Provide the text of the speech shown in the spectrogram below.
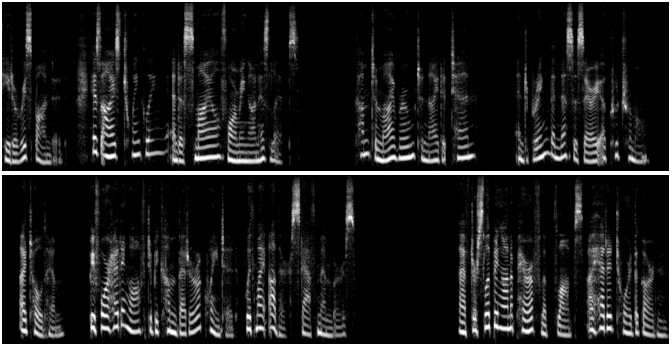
Peter responded, his eyes twinkling and a smile forming on his lips. Come to my room tonight at ten and bring the necessary accoutrement, I told him, before heading off to become better acquainted with my other staff members. After slipping on a pair of flip flops, I headed toward the garden.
